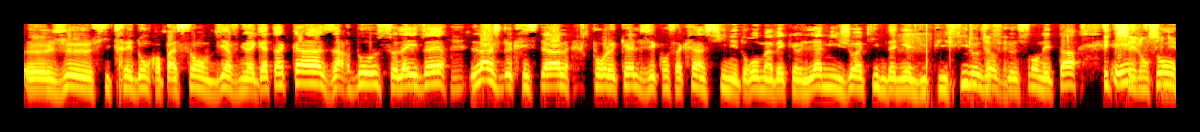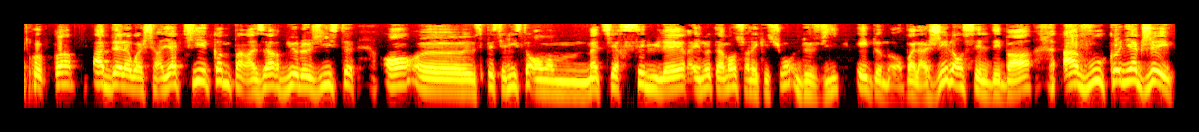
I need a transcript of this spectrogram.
Euh, je citerai donc en passant Bienvenue à Gataka, Zardos, Soleil Vert, Mm. L'âge de cristal, pour lequel j'ai consacré un cinédrome avec euh, l'ami Joachim Daniel Dupuis, philosophe de son état, Excellent et son cinédrome. copain Abdel Awacharia, qui est comme par hasard biologiste en euh, spécialiste en matière cellulaire et notamment sur la question de vie et de mort. Voilà, j'ai lancé le débat. À vous, Cognac G.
